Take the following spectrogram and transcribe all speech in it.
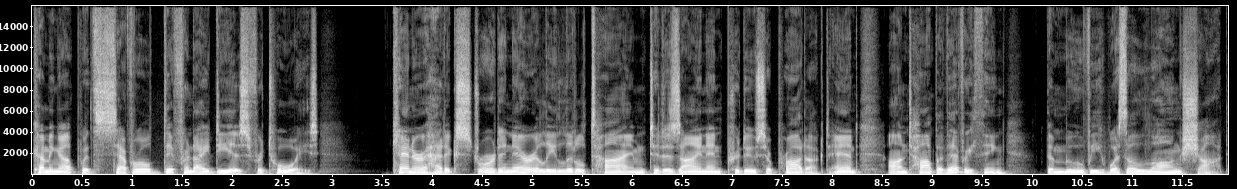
coming up with several different ideas for toys Kenner had extraordinarily little time to design and produce a product, and, on top of everything, the movie was a long shot.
